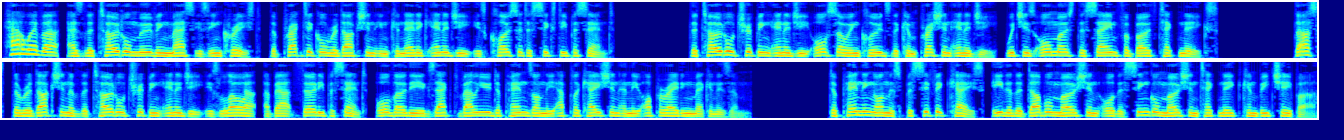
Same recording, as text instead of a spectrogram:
However, as the total moving mass is increased, the practical reduction in kinetic energy is closer to 60%. The total tripping energy also includes the compression energy, which is almost the same for both techniques. Thus, the reduction of the total tripping energy is lower, about 30%, although the exact value depends on the application and the operating mechanism. Depending on the specific case, either the double motion or the single motion technique can be cheaper.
